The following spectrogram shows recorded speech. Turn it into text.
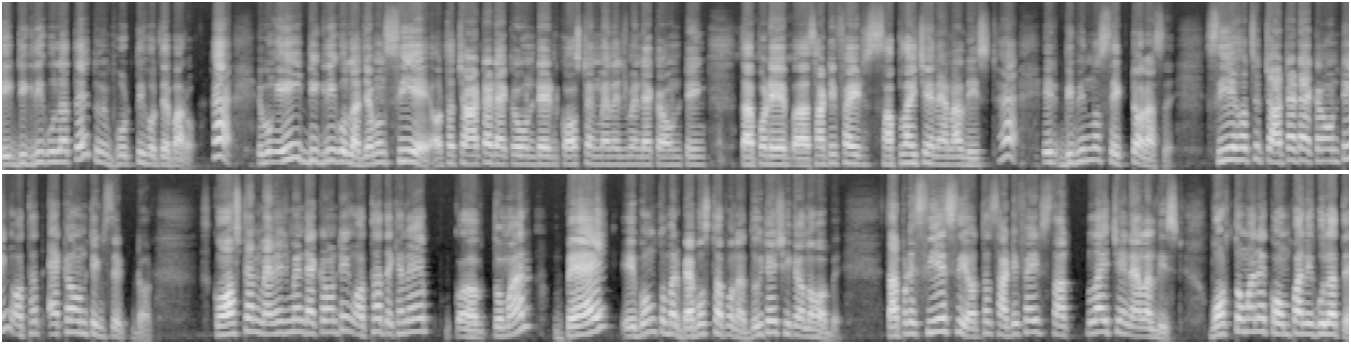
এই ডিগ্রিগুলোতে তুমি ভর্তি হতে পারো হ্যাঁ? এবং এই ডিগ্রিগুলো যেমন সিএ অর্থাৎ chartered accountant cost and management accounting তারপরে সার্টিফাইড সাপ্লাই চেইন অ্যানালিস্ট হ্যাঁ? এর বিভিন্ন সেক্টর আছে। সিএ হচ্ছে চার্টার্ড অ্যাকাউন্টিং অর্থাৎ accounting sector cost and management accounting অর্থাৎ এখানে তোমার ব্যয় এবং তোমার ব্যবস্থাপনা দুইটাই শেখানো হবে। তারপরে সিএসসি অর্থাৎ সার্টিফাইড সাপ্লাই চেইন অ্যানালিস্ট বর্তমানে কোম্পানিগুলোতে,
